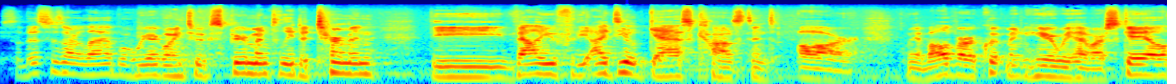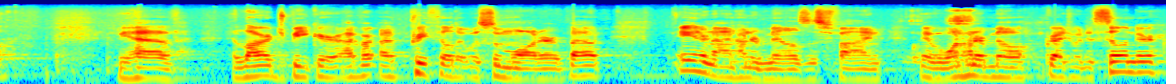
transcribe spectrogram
So this is our lab where we are going to experimentally determine the value for the ideal gas constant R. We have all of our equipment here. We have our scale. We have a large beaker. I've, I've pre-filled it with some water. About eight or 900 mils is fine. We have a 100 mil graduated cylinder.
